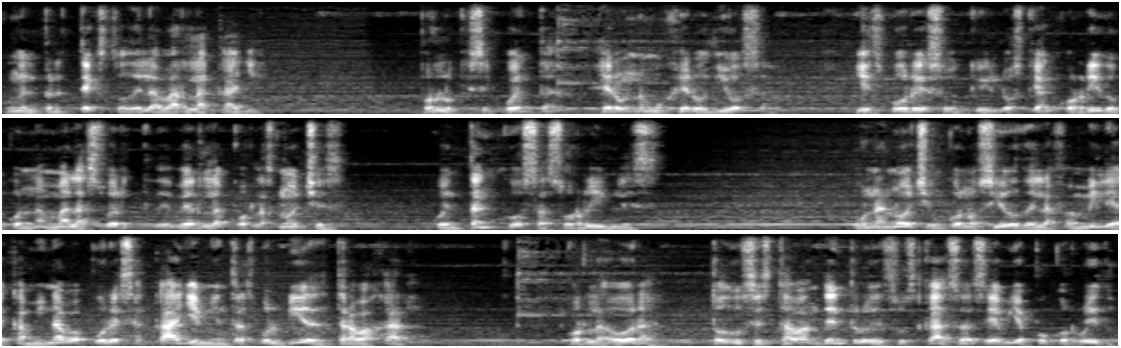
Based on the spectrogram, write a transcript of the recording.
con el pretexto de lavar la calle. Por lo que se cuenta, era una mujer odiosa, y es por eso que los que han corrido con la mala suerte de verla por las noches cuentan cosas horribles. Una noche un conocido de la familia caminaba por esa calle mientras volvía de trabajar. Por la hora, todos estaban dentro de sus casas y había poco ruido.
